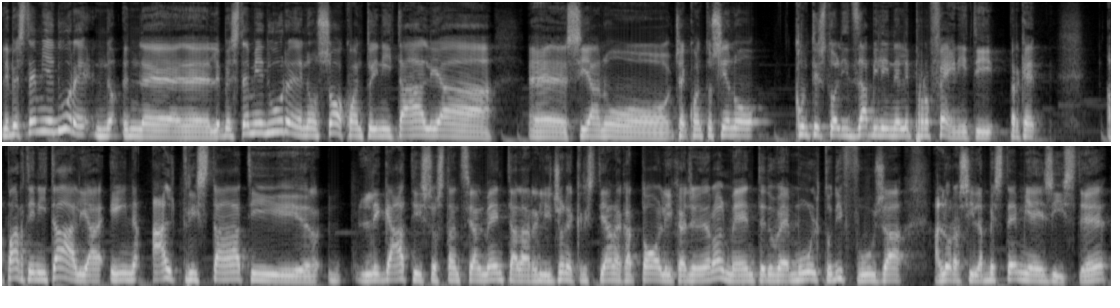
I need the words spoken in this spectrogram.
Le bestemmie dure, no, le, le, bestemmie dure non so quanto in Italia eh, siano, cioè quanto siano contestualizzabili nelle profanity, perché a parte in Italia e in altri stati legati sostanzialmente alla religione cristiana cattolica generalmente, dove è molto diffusa, allora sì, la bestemmia esiste,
